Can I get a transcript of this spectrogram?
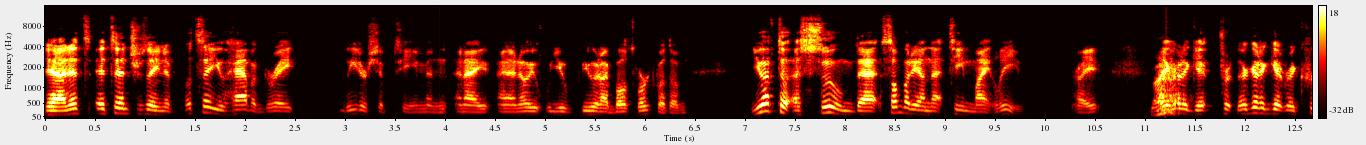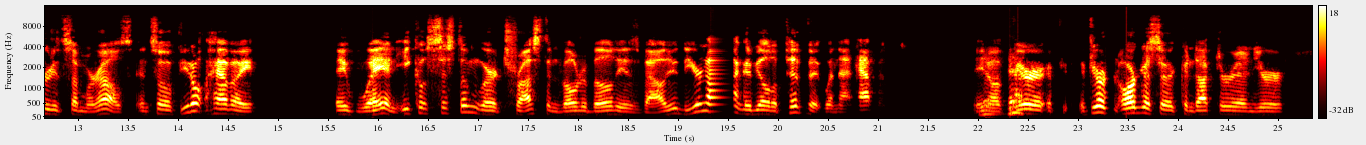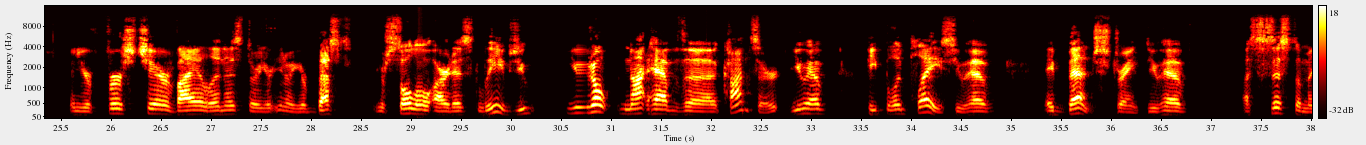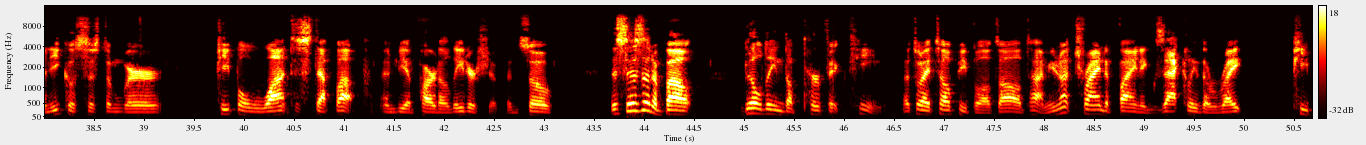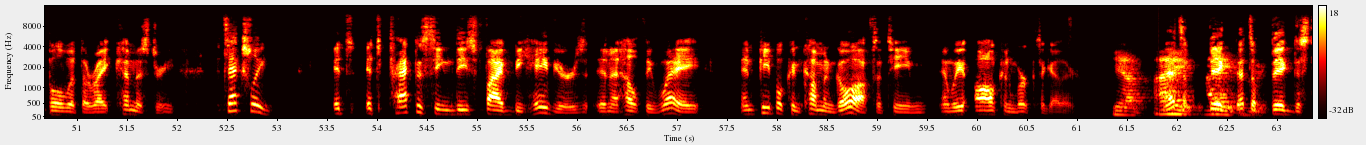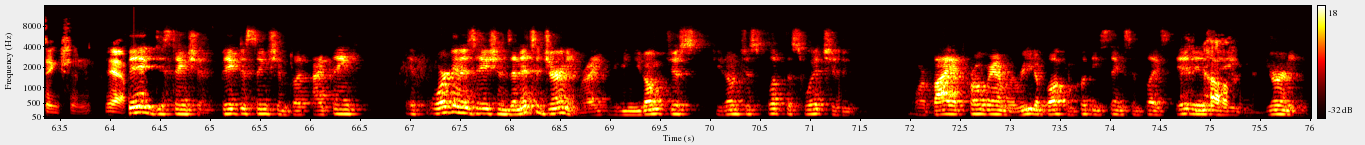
Yeah, and it's it's interesting. If let's say you have a great leadership team, and and I and I know you you and I both worked with them, you have to assume that somebody on that team might leave, right? They're going to get they're going to get recruited somewhere else, and so if you don't have a a way, an ecosystem where trust and vulnerability is valued, you're not going to be able to pivot when that happens. You know, if Yeah. you're if, if you're an orchestra conductor and your and your first chair violinist or your you know your best your solo artist leaves, you you don't not have the concert. You have people in place. You have a bench strength. You have a system, an ecosystem where people want to step up and be a part of leadership. And so this isn't about building the perfect team. That's what I tell people all, all the time. You're not trying to find exactly the right people with the right chemistry. It's actually it's it's practicing these five behaviors in a healthy way and people can come and go off the team and we all can work together. Yeah. And that's a big I that's a big distinction. Yeah. Big distinction, big distinction. But I think if organizations, and it's a journey, right? I mean, you don't just you don't just flip the switch and or buy a program or read a book and put these things in place. It is No. a journey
